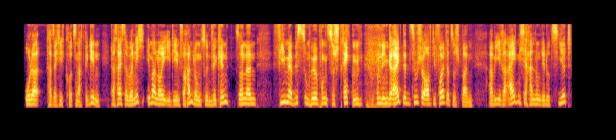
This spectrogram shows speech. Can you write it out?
oder tatsächlich kurz nach Beginn. Das heißt aber nicht, immer neue Ideen für Handlungen zu entwickeln, sondern vielmehr bis zum Höhepunkt zu strecken und den geeigneten Zuschauer auf die Folter zu spannen. Aber ihre eigentliche Handlung reduziert,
